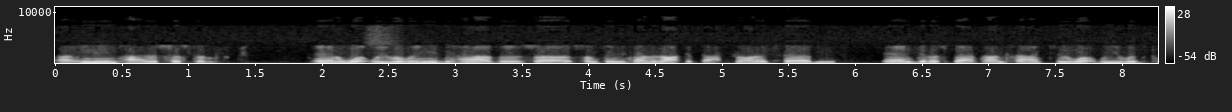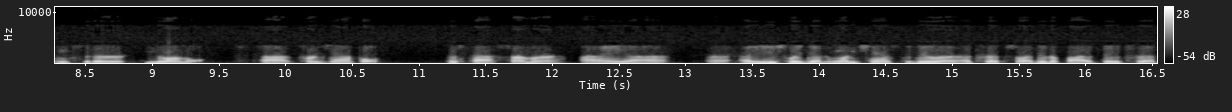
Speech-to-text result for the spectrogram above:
uh, in the entire system. And what we really need to have is uh, something to kind of knock it back on its head and, and get us back on track to what we would consider normal. Uh, for example, this past summer, I uh, uh, I usually get one chance to do a, a trip, so I did a five day trip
